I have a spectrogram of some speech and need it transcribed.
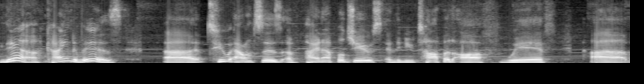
Yeah, kind of is. Uh, two ounces of pineapple juice, and then you top it off with. Uh,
